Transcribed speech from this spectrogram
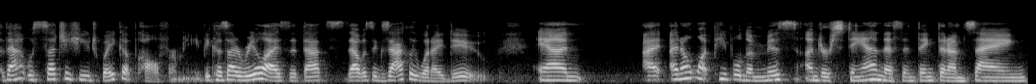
that was such a huge wake up call for me because I realized that that's that was exactly what I do. And I, I don't want people to misunderstand this and think that I'm saying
